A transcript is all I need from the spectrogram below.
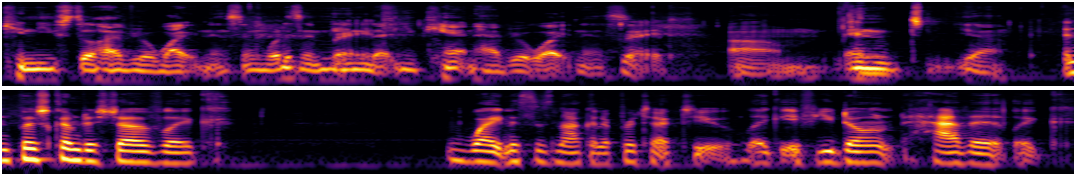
can you still have your whiteness, and what does it mean Right. that you can't have your whiteness? Right. Um, and yeah, And push come to shove, like whiteness is not going to protect you. Like if you don't have it, like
